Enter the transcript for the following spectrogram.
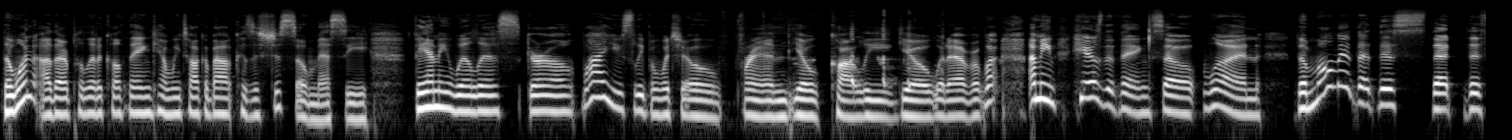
The one other political thing can we talk about because it's just so messy. Fani Willis, girl, why are you sleeping with your friend, your colleague, your whatever? What I mean, here's the thing. So one, the moment that this that this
